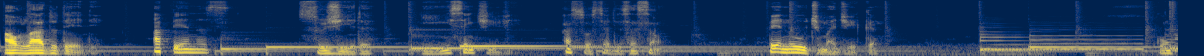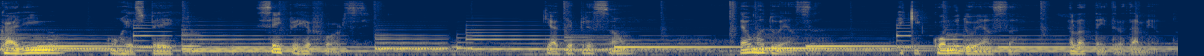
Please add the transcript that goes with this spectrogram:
ao lado dele. Apenas sugira e incentive a socialização. Penúltima dica: com carinho, respeito, sempre reforce que a depressão é uma doença e que, como doença, ela tem tratamento.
